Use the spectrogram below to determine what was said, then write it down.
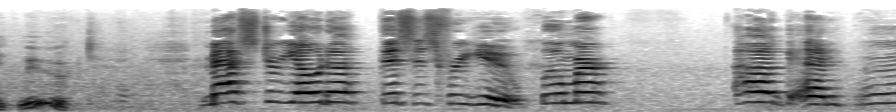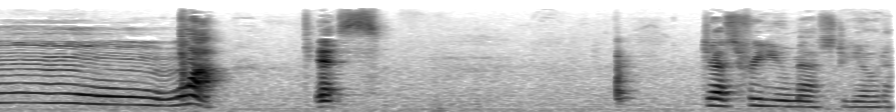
It moved. Master Yoda, this is for you. Boomer, hug and mwah, kiss. Just for you, Master Yoda.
